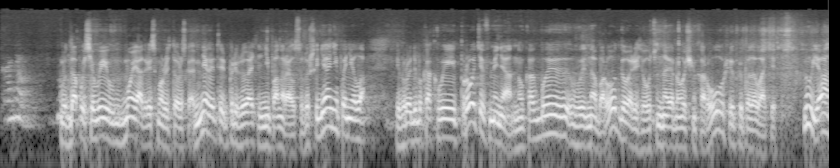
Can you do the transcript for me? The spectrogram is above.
Конем. Вот, допустим, вы в мой адрес можете тоже сказать, мне этот преподаватель не понравился, потому что я не поняла. И вроде бы как вы против меня, но как бы вы наоборот говорите, очень, наверное, очень хороший преподаватель. Ну, я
